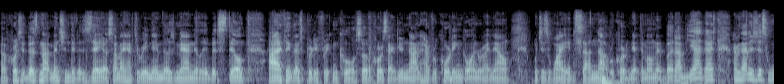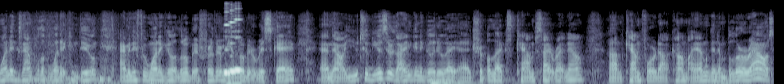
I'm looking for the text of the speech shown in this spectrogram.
Of course, it does not mention that it's Zayo, so I might have to rename those manually, but still, I think that's pretty freaking cool. So, of course, I do not have recording going right now, which is why it's uh, not recording at the moment. But, um, yeah, guys, I mean, that is just one example of what it can do. I mean, if we want to go a little bit further and be a little bit risque, and now, YouTube users, I am going to go to a, Triple X campsite right now, um, cam4.com. I am going to blur out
